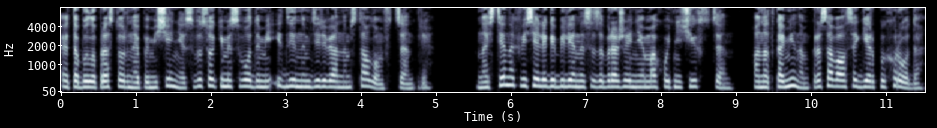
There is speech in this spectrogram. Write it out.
Это было просторное помещение с высокими сводами и длинным деревянным столом в центре. На стенах висели гобелены с изображением охотничьих сцен, а над камином красовался герб их рода.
